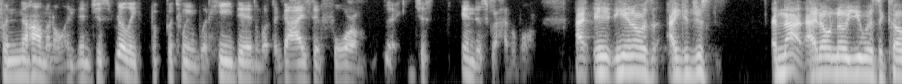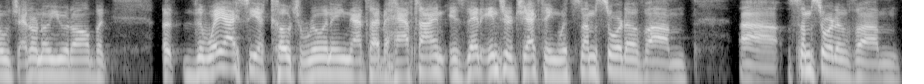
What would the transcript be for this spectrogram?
phenomenal. And, and just really b- between what he did and what the guys did for him, just indescribable. I, you know, as I could just, I'm not, I don't know you as a coach. I don't know you at all, but uh, the way I see a coach ruining that type of halftime is then interjecting with some sort of, um, uh, some sort of, um,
